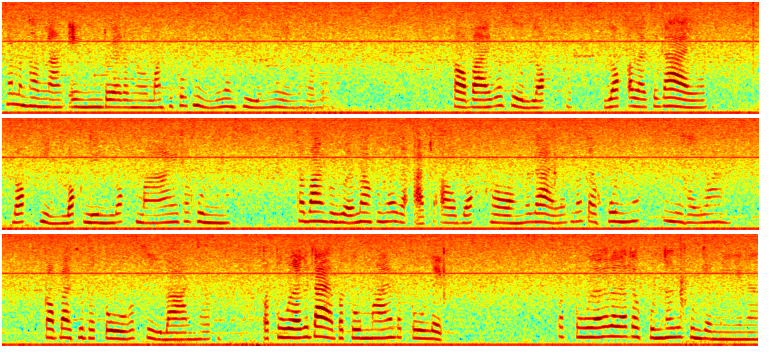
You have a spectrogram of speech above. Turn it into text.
ให้มันทำงานเองโดยอัตโนมัติทุกๆหนึ่งวินาทีนั่นเองนะครับผมต่อไปก็คือบล็อกบล็อกอะไรก็ได้ครับบล็อกหินบล็อกดินบล็อกไม้ถ้าคุณ ถ้าบ้านคุณรวยมากคุณก็อาจจะเอาบล็อกทองก็ได้แล้วแต่คุณนะไม่มีใครว่า ต่อไปคือประตูครับสี่บานครับ ประตูอะไรก็ได้ ประตูไม้ประตูเหล็ก ประตูแล้วก็แล้วแต่คุณเท่าที่คุณจะมีนะ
